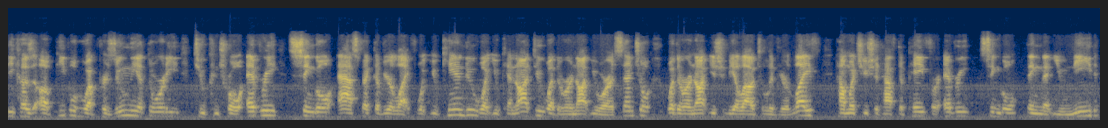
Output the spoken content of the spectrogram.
because of people who have presumed the authority to control every single aspect of your life. What you can do, what you cannot do, whether or not you are essential, whether or not you should be allowed to live your life, how much you should have to pay for every single thing that you need,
